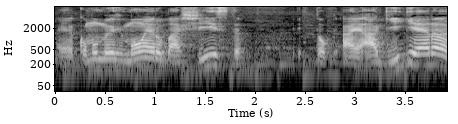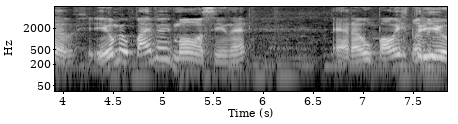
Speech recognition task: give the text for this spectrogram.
é, como meu irmão era o baixista, a, a gig era eu, meu pai e meu irmão, assim, né? Era o Power Trio.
